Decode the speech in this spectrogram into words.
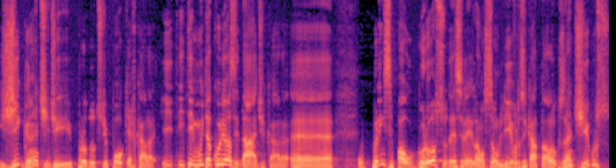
gigante de produtos de pôquer, cara. E, e tem muita curiosidade, cara. É, o principal, o grosso desse leilão são livros e catálogos antigos,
